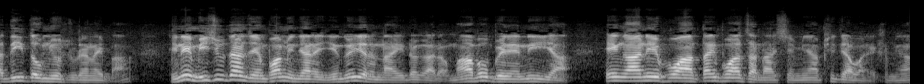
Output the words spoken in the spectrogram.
အသီးသုံးမျိုးလှူဒန်းလိုက်ပါဒီနေ့မိရှုတန့်စဉ်ဖွားမြင်ကြတဲ့ရင်သွေးရတနာတွေအတွက်ကတော့မဟာဘုတ်ဗေဒနိယ အင်္ဂါနေဖွာတိုက်ဖွာဇာတာရှင်များဖြစ်ကြပါတယ်ခင်ဗျာ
